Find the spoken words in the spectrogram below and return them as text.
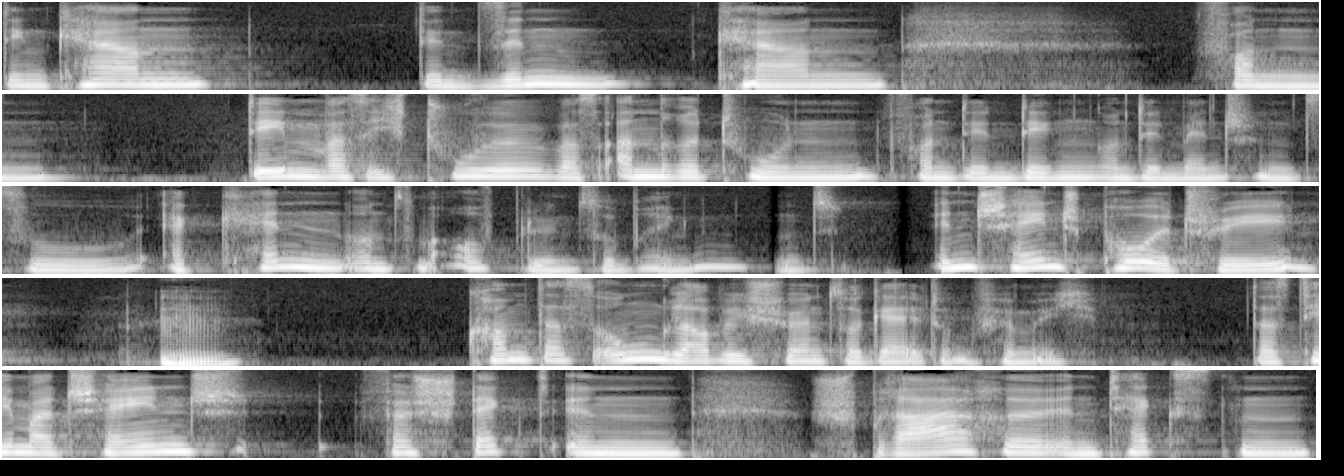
den Kern, den Sinnkern von dem, was ich tue, was andere tun, von den Dingen und den Menschen zu erkennen und zum Aufblühen zu bringen. Und in Change Poetry mhm. kommt das unglaublich schön zur Geltung für mich. Das Thema Change versteckt in Sprache, in Texten.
